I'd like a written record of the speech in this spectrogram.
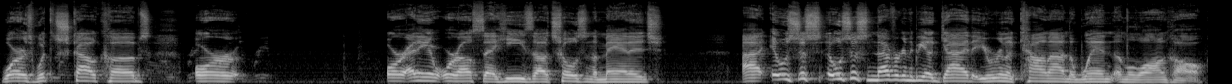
Whereas with the Chicago Cubs or or anywhere else that he's uh, chosen to manage. Uh, it was just it was just never going to be a guy that you were going to count on to win in the long haul.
